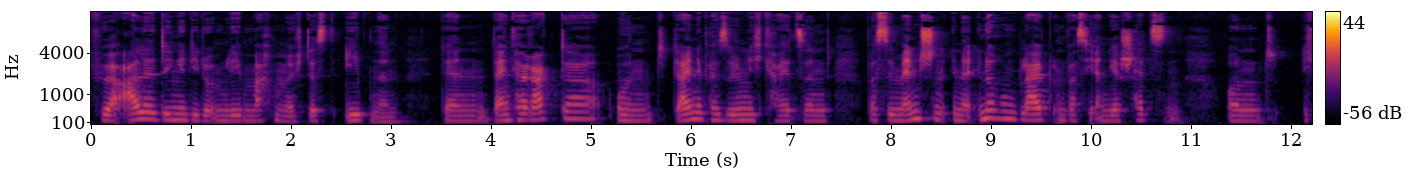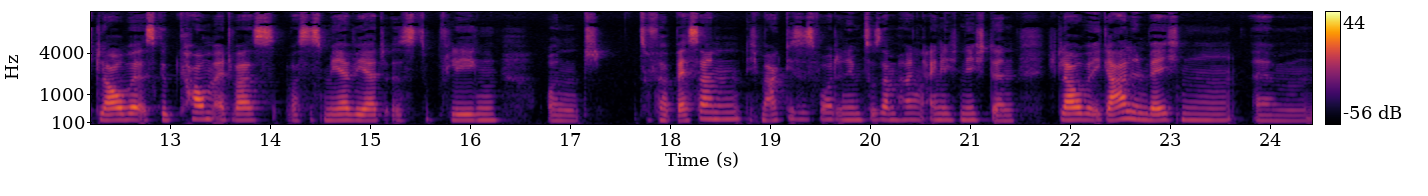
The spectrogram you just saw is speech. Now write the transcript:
für alle Dinge, die du im Leben machen möchtest, ebnen. Denn dein Charakter und deine Persönlichkeit sind, was den Menschen in Erinnerung bleibt und was sie an dir schätzen. Und ich glaube, es gibt kaum etwas, was es mehr wert ist, zu pflegen und zu verbessern. Ich mag dieses Wort in dem Zusammenhang eigentlich nicht, denn ich glaube, egal in welchem ähm,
